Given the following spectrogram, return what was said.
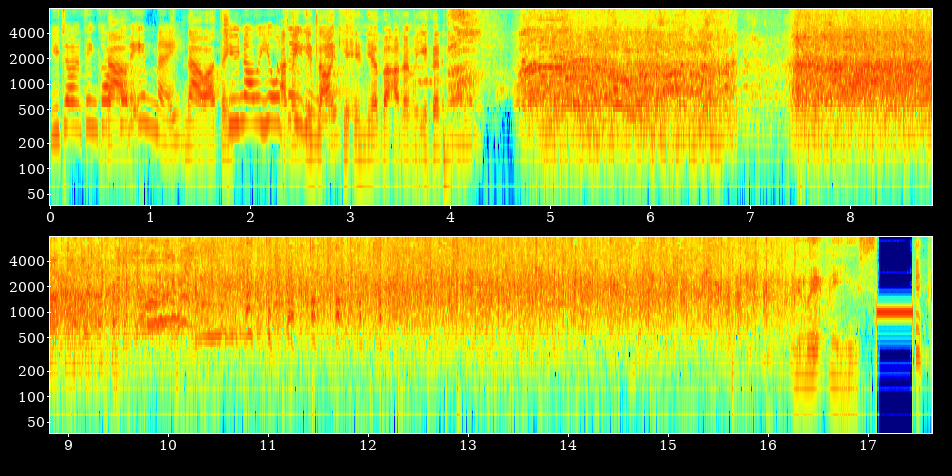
You don't think I've no. got it in me? No, I think. Do you know who you're I dealing think you'd with? like it in you, but I don't think you could. you hit me, you. S-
